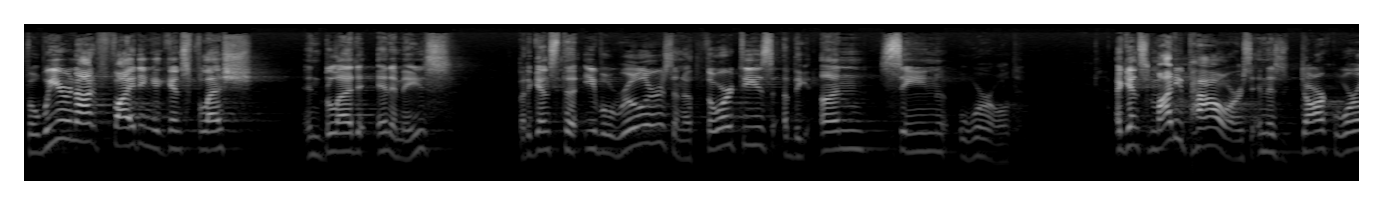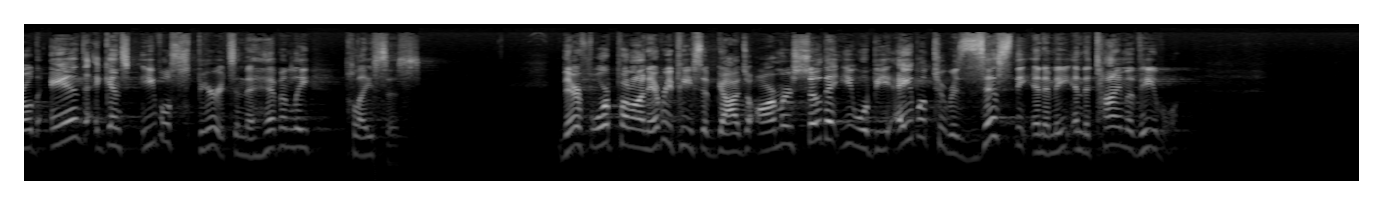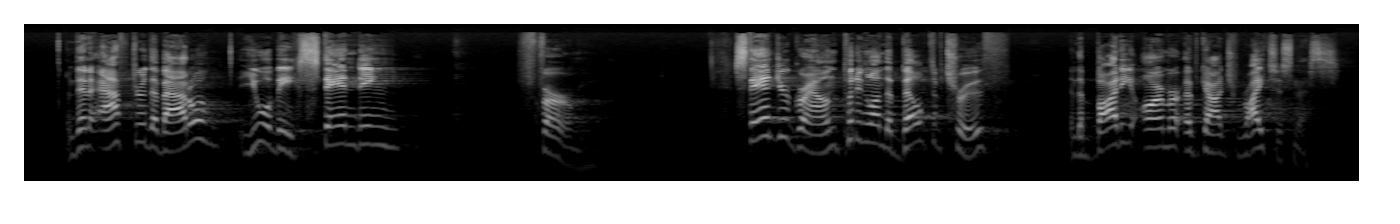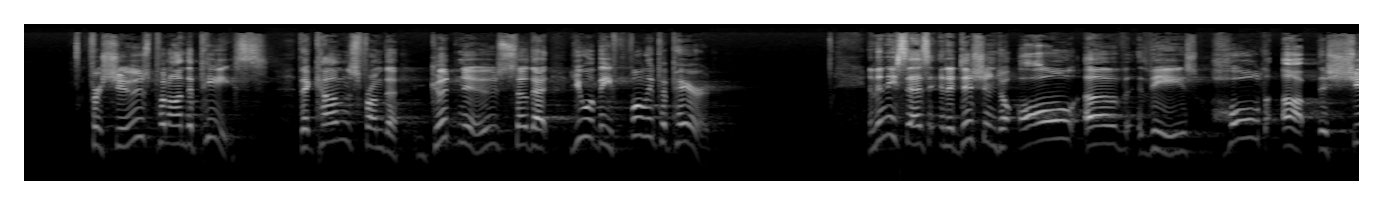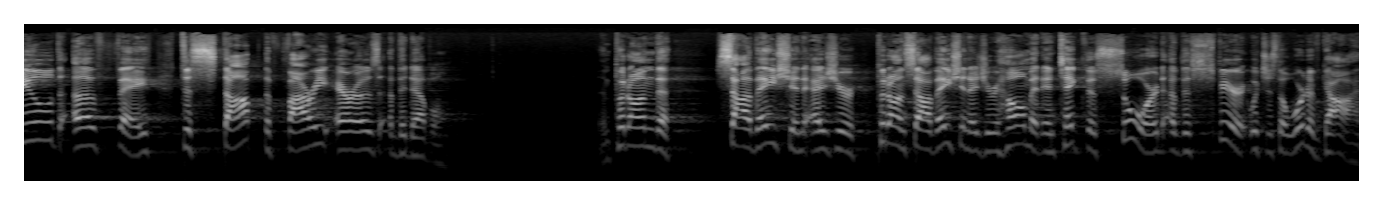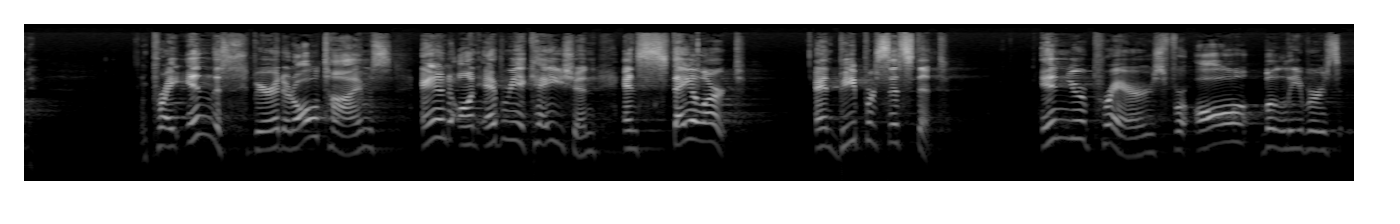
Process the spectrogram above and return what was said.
For we are not fighting against flesh and blood enemies, but against the evil rulers and authorities of the unseen world, against mighty powers in this dark world, and against evil spirits in the heavenly places. Therefore, put on every piece of God's armor so that you will be able to resist the enemy in the time of evil. And then after the battle, you will be standing firm. Stand your ground, putting on the belt of truth and the body armor of God's righteousness. For shoes, put on the peace that comes from the good news so that you will be fully prepared. And then he says, in addition to all of these, hold up the shield of faith to stop the fiery arrows of the devil. And put on the salvation as your put on salvation as your helmet and take the sword of the spirit which is the word of God. And pray in the spirit at all times and on every occasion and stay alert and be persistent in your prayers for all believers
